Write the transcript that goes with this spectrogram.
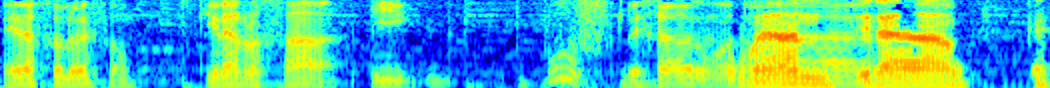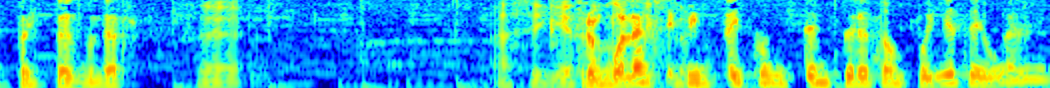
Era solo eso. Que era rosada. Y. Puf, dejaba como. Weón, toda- era espectacular. Sí. Así que eso. Pero con volar si pintáis con témpera tu ampolleta igual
